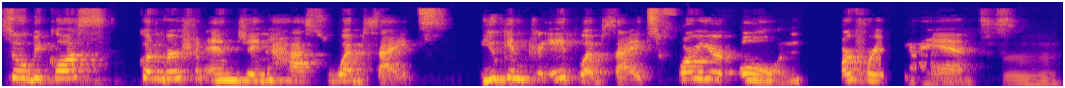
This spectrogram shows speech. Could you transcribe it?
So because Conversion Engine has websites, you can create websites for your own or for your clients. Mm.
